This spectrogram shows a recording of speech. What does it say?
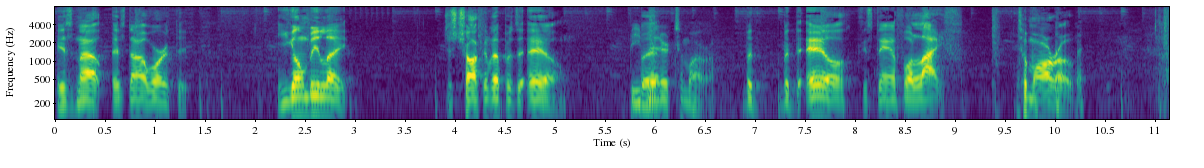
It's not it's not worth it. You're gonna be late. Just chalk it up as an L. Be But- better tomorrow. But but the L can stand for life. Tomorrow.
